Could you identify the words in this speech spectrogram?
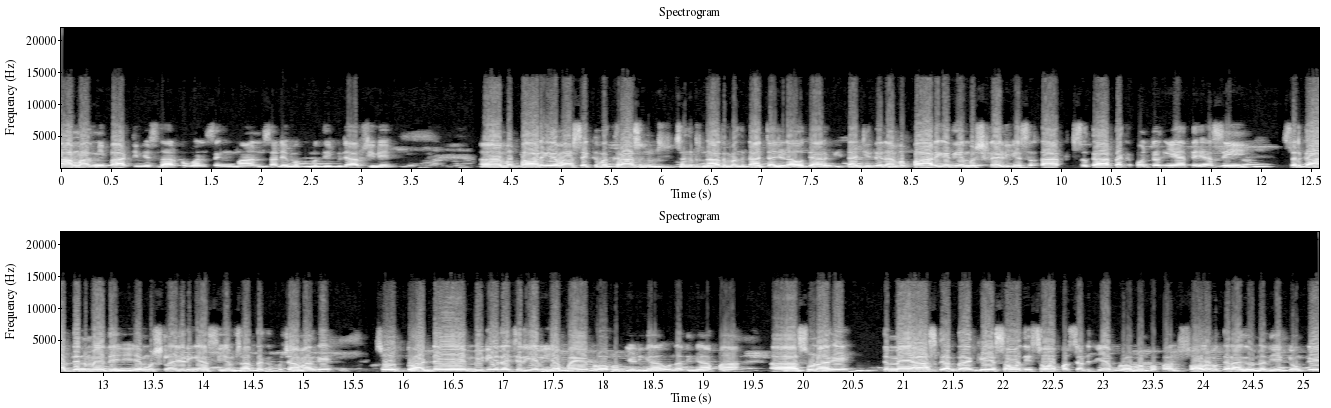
ਆਮ ਆਦਮੀ ਪਾਰਟੀ ਨੇ ਸਰਦਾਰ ਭਗਵੰਤ ਸਿੰਘ ਮਾਨ, ਸਾਡੇ ਮੁੱਖ ਮੰਤਰੀ ਪੰਜਾਬ ਜੀ ਨੇ ਵਪਾਰੀਆਂ ਵਾਸਤੇ ਇੱਕ ਵੱਖਰਾ ਸੰਗ- ਸੰਗਠਨਾਤਮਕ ਢਾਂਚਾ ਜਿਹੜਾ ਉਹ ਤਿਆਰ ਕੀਤਾ ਜਿਹਦੇ ਨਾਲ ਵਪਾਰੀਆਂ ਦੀਆਂ ਮੁਸ਼ਕਲਾਂ ਜਿਹੜੀਆਂ ਸਰਕਾਰ ਸਰਕਾਰ ਤੱਕ ਪਹੁੰਚਣਗੀਆਂ ਤੇ ਅਸੀਂ ਸਰਕਾਰ ਦੇ ਨੁਮਾਇੰਦੇ ਇਹ ਮੁਸ਼ਕਲਾਂ ਜਿਹੜੀਆਂ ਸੀਐਮ ਸਾਹਿਬ ਤੱਕ ਪਹੁੰਚਾਵਾਂਗੇ। ਸੋ ਤੁਹਾਡੇ ਮੀਡੀਆ ਦੇ ਜ਼ਰੀਏ ਵੀ ਆਪਾਂ ਇਹ ਪ੍ਰੋਬਲਮ ਜਿਹੜੀਆਂ ਉਹਨਾਂ ਦੀਆਂ ਆਪਾਂ ਅ, ਸੁਣਾਂਗੇ ਤੇ ਮੈਂ ਆਸ ਕਰਦਾ ਕਿ 100 ਦੀ 100% ਜਿਹੜੀਆਂ ਪ੍ਰੋਬਲਮ ਆਪਾਂ ਸੋਲਵ ਕਰਾਂਗੇ ਉਹਨਾਂ ਦੀਆਂ ਕਿਉਂਕਿ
